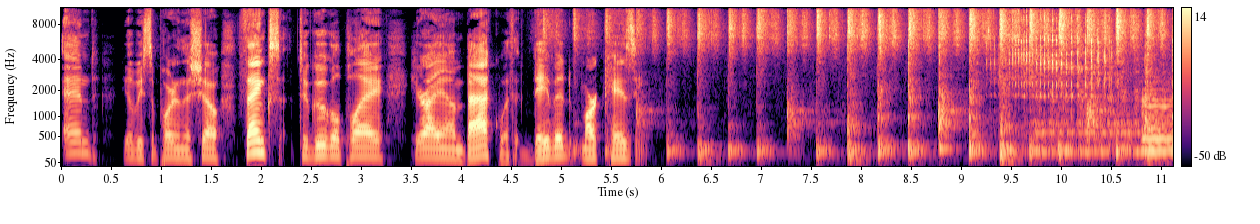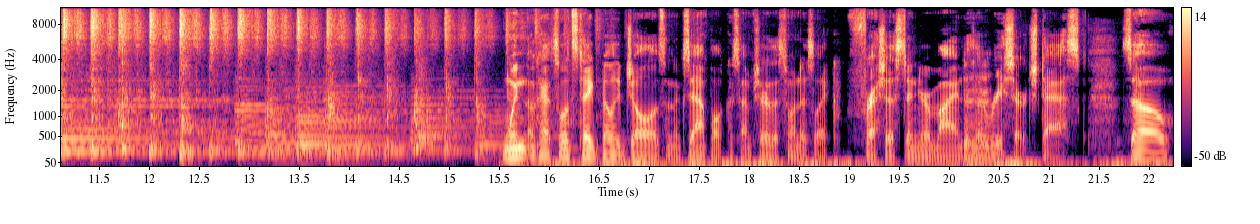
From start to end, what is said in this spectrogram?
and you'll be supporting the show. Thanks to Google Play. Here I am back with David Marchese. When okay, so let's take Billy Joel as an example because I'm sure this one is like freshest in your mind as a Mm-hmm. research task. So,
